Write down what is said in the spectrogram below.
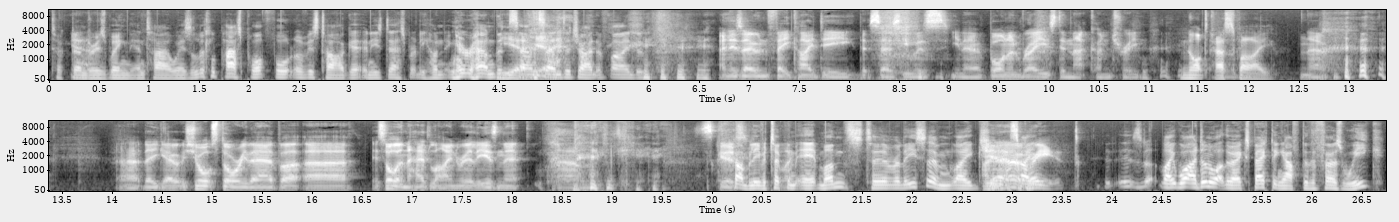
Tucked under his wing the entire way is a little passport photo of his target, and he's desperately hunting around the Yeah. town Yeah. centre trying to find him. and his own fake ID that says he was you know born and raised in that country. Not a spy. No. Uh, there you go. A short story there, but uh, it's all in the headline, really, isn't it? Um, it's good. Can't believe it took Like- them eight months to release him. Like, I Yeah, know. it's like, great. It's like, well, I don't know what they're expecting after the first week.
